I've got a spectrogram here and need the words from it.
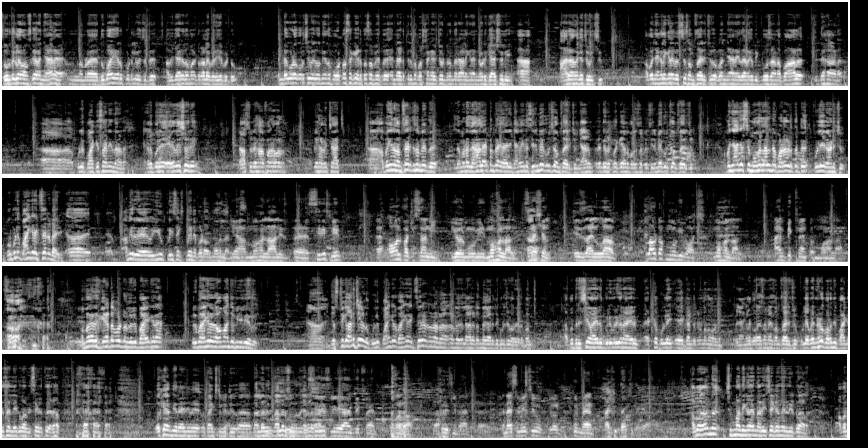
സുഹൃത്തുക്കളെ നമസ്കാരം. ഞാൻ നമ്മുടെ ദുബായ് എയർപോർട്ടിൽ വെച്ചിട്ട് അവിചാരിതമായിട്ട് ഒരാളെ പരിചയപ്പെട്ടു. എന്റെ കൂടെ കുറച്ച് പേര് വന്നിരുന്ന ഫോട്ടോസ് ഒക്കെ എടുത്ത സമയത്ത് എന്റെ അടുത്തിരുന്ന് ഭക്ഷണം കഴിച്ചുകൊണ്ടിരുന്ന ഒരാൾ ഇങ്ങനെ എന്നോട് കാഷ്വലി ആരാന്നൊക്കെ ചോദിച്ചു. അപ്പൊ ഞങ്ങളിങ്ങനെ വെസ്റ്റ് സംസാരിച്ചു. അപ്പൊ ഞാൻ ഇതാണ് ബിഗ് ബോസ് ആണ്. അപ്പൊ ആൾ ഇദ്ദേഹമാണ്. പുള്ളി പാകിസ്ഥാനിൽ നിന്നാണ്. ഞങ്ങളിപ്പോ ഒരു ഏകദേശം ഒരു ലാസ്റ്റ് ഒരു half an hour have a chat അപ്പൊ ഇങ്ങനെ സംസാരിച്ച സമയത്ത് നമ്മുടെ ലാലേട്ടന്റെ കാര്യം ഞങ്ങളിങ്ങനെ സിനിമയെ കുറിച്ച് സംസാരിച്ചു. ഞാനും ഒരു ഡയറക്ടറൊക്കെയാന്ന് പറഞ്ഞ സമയത്ത് സിനിമയെ കുറിച്ച് സംസാരിച്ചു. അപ്പൊ ഞാൻ ജസ്റ്റ് മോഹൻലാലിന്റെ പടം എടുത്തിട്ട് പുള്ളിയെ കാണിച്ചു. അപ്പൊ പുള്ളി ഭയങ്കര എക്സൈറ്റഡ് ആയി. Ameer you please explain about our Mohanlal. Mohanlal seriously all Pakistani your movie Mohanlal special is I love out of movie watch Mohanlal I movie big fan for Mohanlal big fan for Mohanlal. കേട്ടപ്പോണ്ടല്ലോ ഒരു ഭയങ്കര ഒരു ഭയങ്കര രോമാഞ്ചം feel ചെയ്തു. Just കാണിച്ചേ ഉള്ളൂ. പുള്ളി ഭയങ്കര ഭയങ്കര എക്സൈറ്റഡ് ആണ് ലാലേട്ടന്റെ കാര്യത്തെ കുറിച്ച് പറയുന്നത്. അപ്പം അപ്പൊ ദൃശ്യമായാലും പുലിമുരുകനായാലും ഒക്കെ പുള്ളി കണ്ടിട്ടുണ്ടെന്ന് പറഞ്ഞു. അപ്പൊ ഞങ്ങൾ കുറെ സമയം സംസാരിച്ചു. പുള്ളി അപ്പൊ എന്നോട് പറഞ്ഞു പാകിസ്ഥാനിലേക്ക് വിസ എടുത്തു തരാം. Okay Ameer thanks to meet നല്ലൊരു നല്ലൊരു സുഹൃത്ത് ഞങ്ങൾ seriously. Seriously man man. And nice to meet you. You're a good man. Thank you thank you അപ്പൊ അതൊന്ന് ചുമ്മാ നിങ്ങളെ ഒന്ന് അറിയിച്ചേക്കാന്ന് എഴുതിയിട്ടതാണ്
